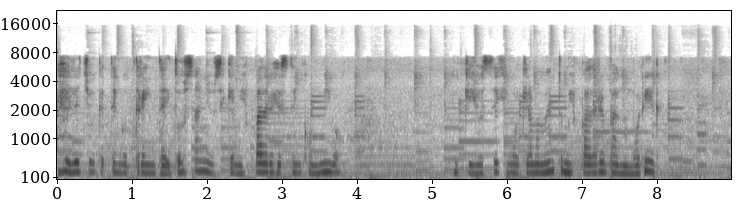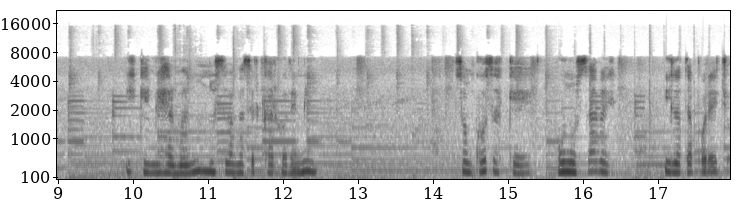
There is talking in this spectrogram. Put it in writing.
es el hecho de que tengo 32 años y que mis padres estén conmigo. Y que yo sé que en cualquier momento mis padres van a morir. Y que mis hermanos no se van a hacer cargo de mí. Son cosas que uno sabe y lo da por hecho.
